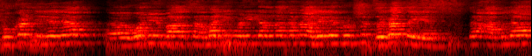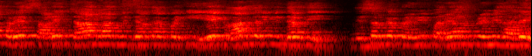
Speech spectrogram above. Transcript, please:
फुकट दिलेल्या वन विभाग सामाजिक वनीकरणाकडनं आलेले वृक्ष जगत नाहीये तर आपल्याकडे साडेचार लाख विद्यार्थ्यांपैकी एक लाख जरी विद्यार्थी निसर्गप्रेमी पर्यावरणप्रेमी झाले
